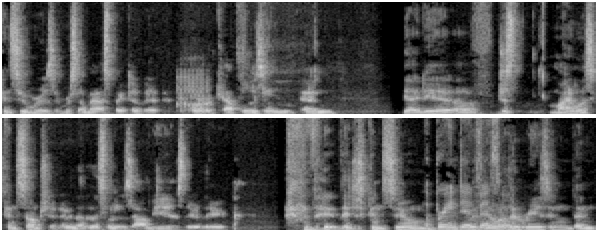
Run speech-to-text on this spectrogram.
consumerism or some aspect of it, or, capitalism, and the idea of just mindless consumption. I mean, that's what a zombie is. They're they they, they just consume a brain dead with vessel. no other reason than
